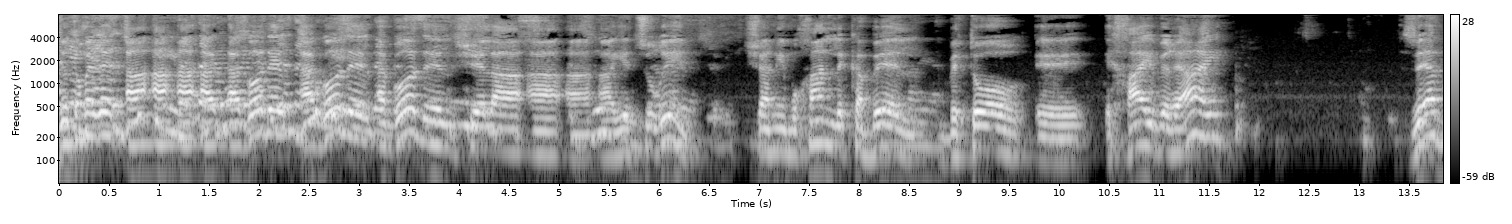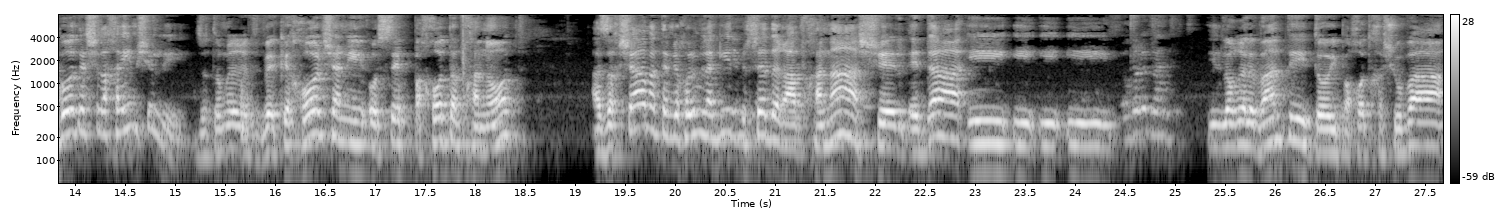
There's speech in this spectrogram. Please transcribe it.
זאת אומרת, הגודל, של היצורים שאני מוכן לקבל בתור אה, אחיי ורעיי, זה הגודל של החיים שלי. זאת אומרת, וככל שאני עושה פחות הבחנות, אז עכשיו אתם יכולים להגיד, בסדר, ההבחנה של עדה היא, היא, היא, היא, לא רלוונטית. היא לא רלוונטית או היא פחות חשובה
